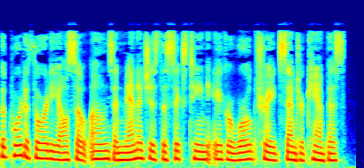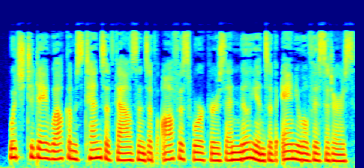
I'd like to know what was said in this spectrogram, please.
The Port Authority also owns and manages the 16 acre World Trade Center campus, which today welcomes tens of thousands of office workers and millions of annual visitors.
